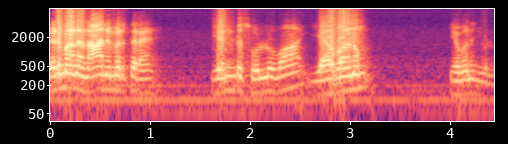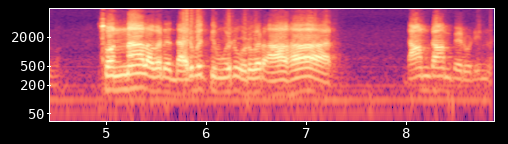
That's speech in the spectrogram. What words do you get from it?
பெருமானை நான் நிமிர்த்துறேன். என்று சொல்லுவான் எவனும் எவனும் சொல்லுவான். சொன்னால் அவர் அந்த அறுபத்தி மூணு ஒருவர் ஆகார். டாம் டாம் பேருடைய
